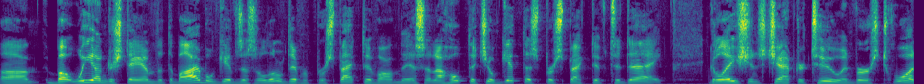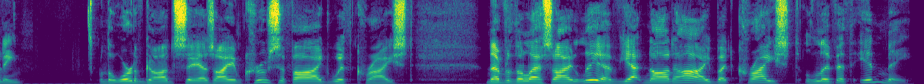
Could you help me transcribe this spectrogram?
Um, but we understand that the Bible gives us a little different perspective on this, and I hope that you'll get this perspective today. Galatians chapter 2 and verse 20, the Word of God says, I am crucified with Christ. Nevertheless, I live, yet not I, but Christ liveth in me.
